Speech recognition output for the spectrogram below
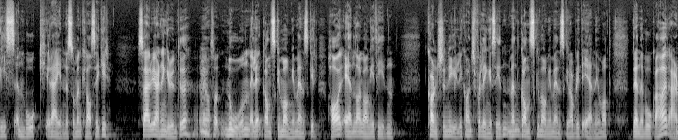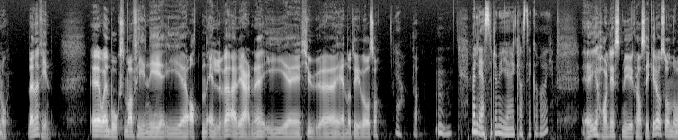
hvis en bok regnes som en klassiker, så er det gjerne en grunn til det. Altså, noen, eller ganske mange mennesker, har en eller annen gang i tiden, kanskje nylig, kanskje for lenge siden, men ganske mange mennesker har blitt enige om at denne boka her er noe. Den er fin. Eh, Og en bok som var fin i, i 1811, er gjerne i eh, 2021 også. Ja. Ja. Mm. Men leser du mye klassikere òg? Eh, jeg har lest mye klassikere, og så nå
